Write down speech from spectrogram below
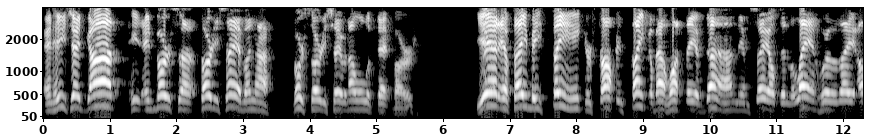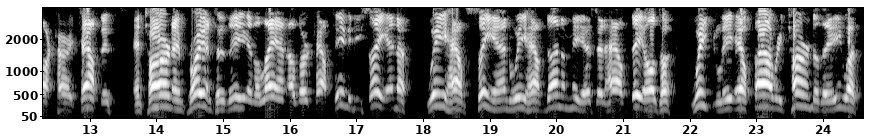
and he said, God, in verse uh, 37, uh, verse 37, I won't look at that verse. Yet if they bethink or stop and think about what they have done themselves in the land whether they are carried captive, and turn and pray unto thee in the land of their captivity, saying, We have sinned, we have done amiss, and have dealt uh, weakly. If thou return to thee with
